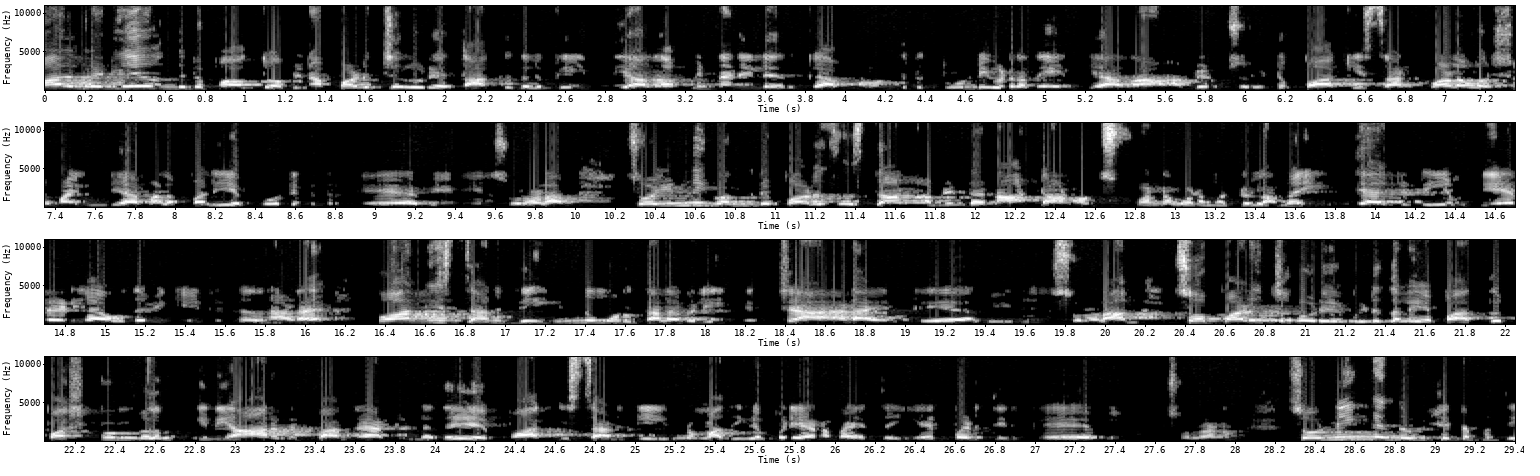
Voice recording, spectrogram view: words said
ஆல்ரெடியே வந்துட்டு பார்த்தோம் அப்படின்னா படிச்சதுடைய தாக்குதலுக்கு இந்தியா தான் பின்னணியில இருக்கு. அவங்க வந்துட்டு தூண்டி விடுறதே இந்தியா தான் அப்படின்னு சொல்லிட்டு பாகிஸ்தான் பல வருஷமா இந்தியா மேல பழிய போட்டு அப்படின்னு சொல்லலாம். சோ இன்னைக்கு வந்துட்டு பலுசிஸ்தான் அப்படின்ற நாட்டை அனௌன்ஸ் பண்ண மட்டும் இல்லாம இந்தியா கிட்டையும் நேரடியா உதவி கேட்டுக்கிறதுனால பாகிஸ்தானுக்கு இன்னும் ஒரு தலைவலி எச்சா ஆட் ஆயிருக்கு அப்படின்னு சொல்லலாம். சோ பழுச்சுக்கூடிய விடுதலையை பார்த்து பஷ்டூன்களும் இனி ஆரம்பிப்பாங்க அப்படின்றது பாகிஸ்தானுக்கு இன்னும் அதிகப்படியான பயத்தை ஏற்படுத்தி இருக்கு அப்படின்னு சொல்லணும். சோ நீங்க இந்த விஷயத்த பத்தி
